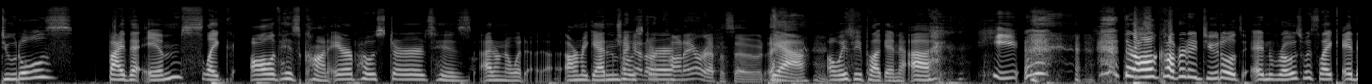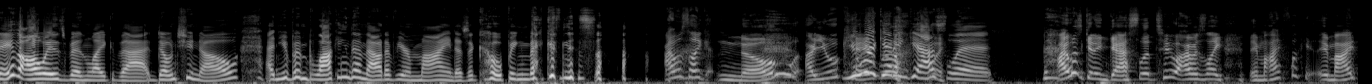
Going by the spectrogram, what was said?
doodles by the imps, like all of his Con Air posters, his I don't know what uh, Armageddon Check poster. out our Con Air episode. yeah, always be plugging. Uh, he, they're all covered in doodles, and Rose was like, "And they've always been like that, don't you know? And you've been blocking them out of your mind as a coping mechanism. I was like, no. Are you okay? you were bro?" getting gaslit." I was getting gaslit too. I was like, am I fucking? Am I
